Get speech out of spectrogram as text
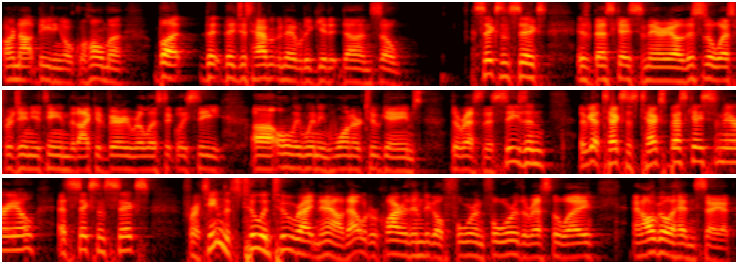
are not beating Oklahoma, but they just haven't been able to get it done. So, Six and six is best case scenario. This is a West Virginia team that I could very realistically see uh, only winning one or two games the rest of this season. They've got Texas Tech's best case scenario at six and six. For a team that's two and two right now, that would require them to go four and four the rest of the way. And I'll go ahead and say it.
